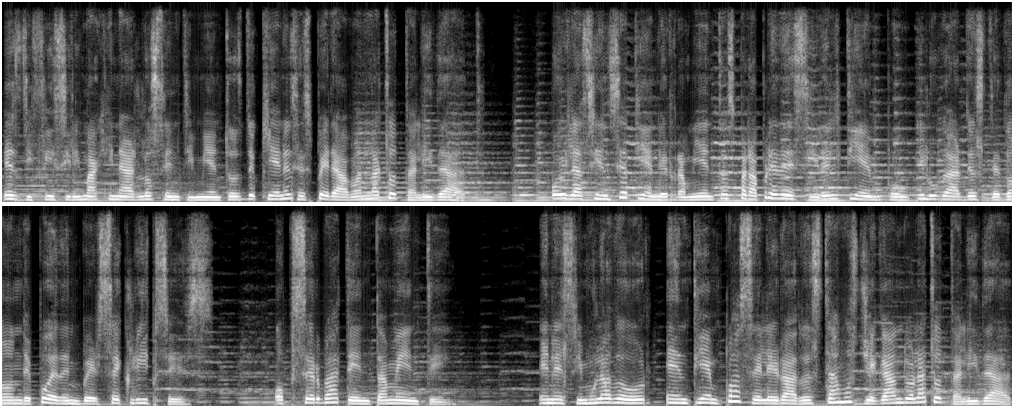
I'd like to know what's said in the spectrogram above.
Es difícil imaginar los sentimientos de quienes esperaban la totalidad. Hoy la ciencia tiene herramientas para predecir el tiempo y lugar desde donde pueden verse eclipses. Observa atentamente. En el simulador, en tiempo acelerado estamos llegando a la totalidad.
